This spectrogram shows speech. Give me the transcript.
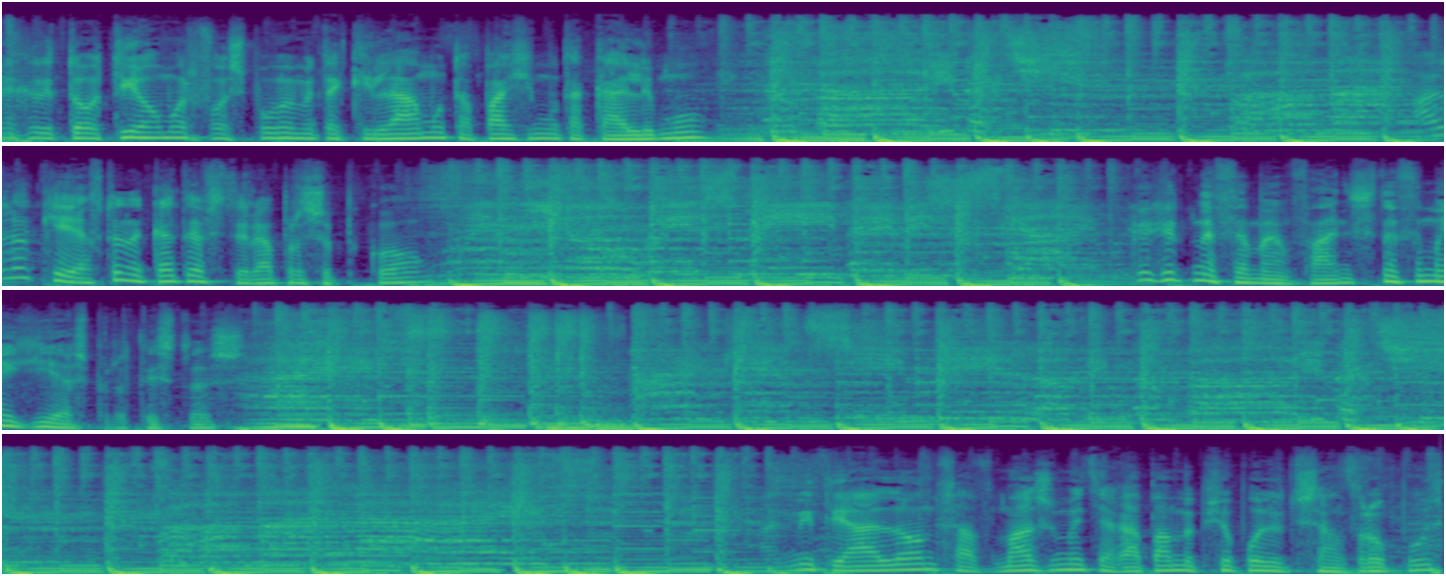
μέχρι το τι όμορφο ας πούμε με τα κιλά μου, τα πάχη μου, τα κάλλη μου αλλά οκ, αυτό είναι κάτι αυστηρά προσωπικό. Και όχι ότι είναι θέμα εμφάνισης, είναι θέμα υγείας πρωτίστως. Αν τι άλλο, θαυμάζουμε και αγαπάμε πιο πολύ τους ανθρώπους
